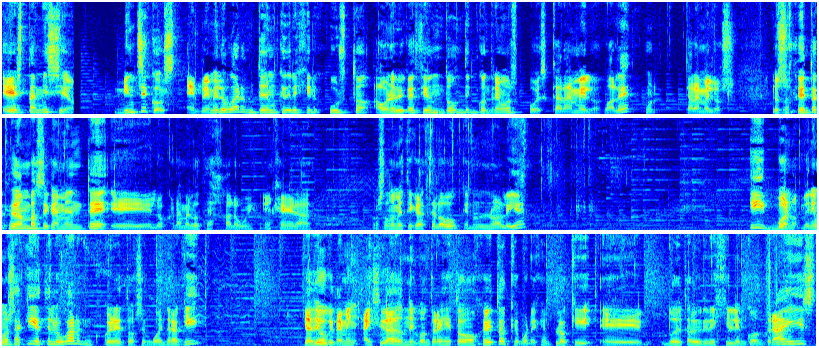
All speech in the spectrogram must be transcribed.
esta misión. Bien chicos, en primer lugar tenemos que dirigir justo a una ubicación donde encontremos pues caramelos, ¿vale? Bueno, caramelos. Los objetos que dan básicamente eh, los caramelos de Halloween en general. Vamos a domesticar a este lobo, que no lo alíe. Y bueno, venimos aquí a este lugar, en concreto se encuentra aquí. Ya digo que también hay ciudades donde encontráis estos objetos, que por ejemplo aquí eh, donde está el dirigible encontráis.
